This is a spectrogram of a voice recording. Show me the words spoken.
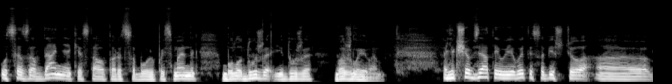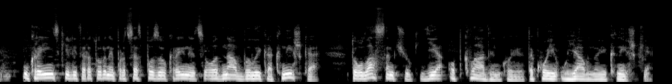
оце завдання, яке став перед собою письменник, було дуже і дуже важливим. А якщо взяти і уявити собі, що е, український літературний процес поза Україною це одна велика книжка, то Улас Самчук є обкладинкою такої уявної книжки.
